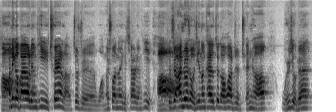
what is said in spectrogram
它那个八幺零 P 确认了，就是我们说的那个七二零 P，啊，就是安卓手机能开的最高画质，全程五十九帧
